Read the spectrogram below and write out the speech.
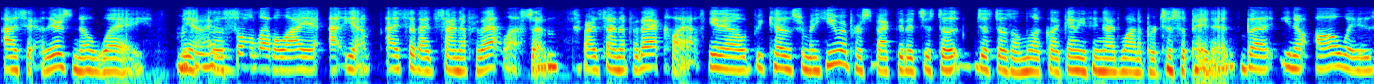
I say, there's no way yeah, at a soul level, I, I yeah, I said I'd sign up for that lesson or I'd sign up for that class. You know, because from a human perspective, it just uh, just doesn't look like anything I'd want to participate in. But you know, always,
